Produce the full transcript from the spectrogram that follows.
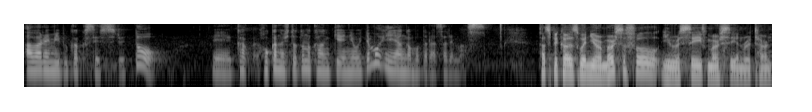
憐れみ深く接すると、えーか他の人との関係においても平安がもたらされます That's because when you're merciful, you receive mercy in return.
